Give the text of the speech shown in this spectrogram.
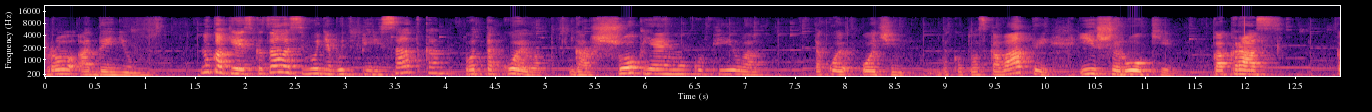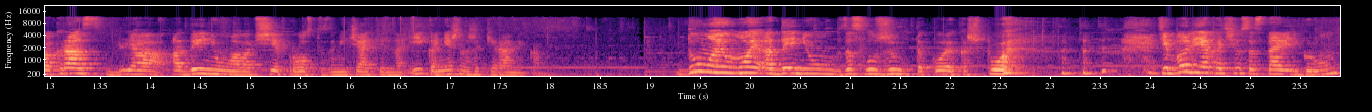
про адениум. Ну, как я и сказала, сегодня будет пересадка. Вот такой вот горшок я ему купила. Такой очень такой плосковатый и широкий. Как раз, как раз для адениума вообще просто замечательно. И, конечно же, керамика. Думаю, мой адениум заслужил такое кашпо. Тем более я хочу составить грунт.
